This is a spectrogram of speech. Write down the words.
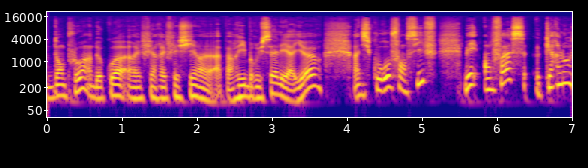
d'emplois, hein, de quoi faire réfléchir à Paris, Bruxelles et ailleurs. Un discours offensif, mais en face, Carlos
